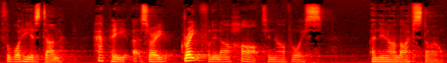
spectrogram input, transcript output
for what He has done. Happy, uh, sorry, grateful in our heart, in our voice, and in our lifestyle.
